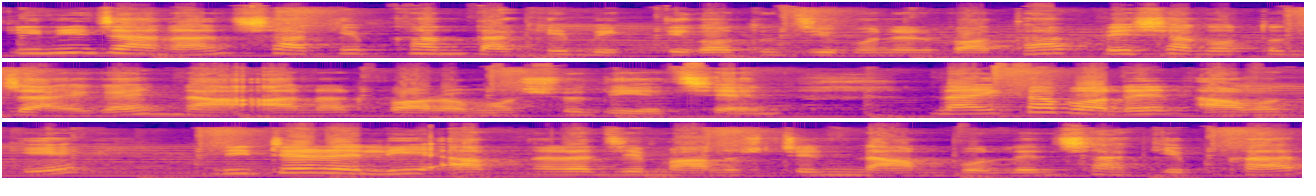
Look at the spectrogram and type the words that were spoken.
তিনি জানান শাকিব খান তাকে ব্যক্তিগত জীবনের কথা পেশাগত জায়গায় না আনার পরামর্শ দিয়েছেন। নায়িকা বলেন, আমাকে লিটারেলি আপনারা যে মানুষটির নাম বললেন শাকিব খান,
